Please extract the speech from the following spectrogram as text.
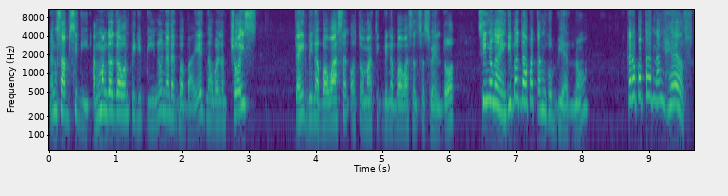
ng subsidy? Ang manggagawang Pilipino na nagbabayad na walang choice dahil binabawasan, automatic binabawasan sa sweldo. Sino ngayon? Di ba dapat ang gobyerno? Karapatan ng health.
